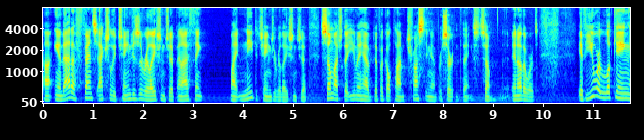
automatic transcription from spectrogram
uh, and that offense actually changes the relationship, and I think might need to change your relationship so much that you may have a difficult time trusting them for certain things. So, in other words, if you are looking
